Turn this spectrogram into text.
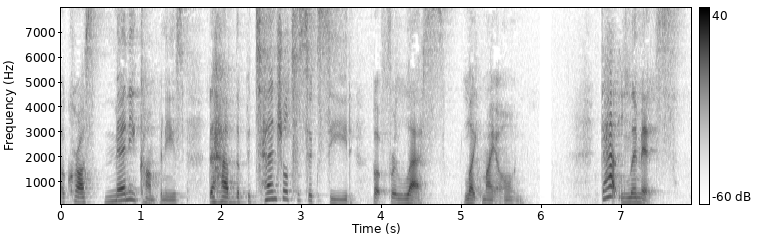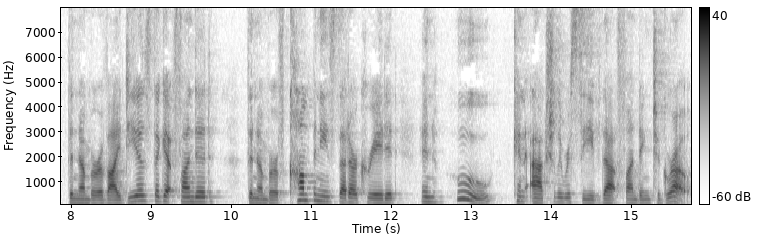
across many companies that have the potential to succeed, but for less, like my own. That limits the number of ideas that get funded, the number of companies that are created, and who can actually receive that funding to grow.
